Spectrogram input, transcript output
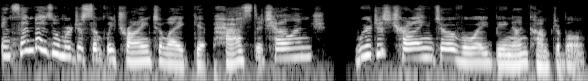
And sometimes when we're just simply trying to like get past a challenge, we're just trying to avoid being uncomfortable.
